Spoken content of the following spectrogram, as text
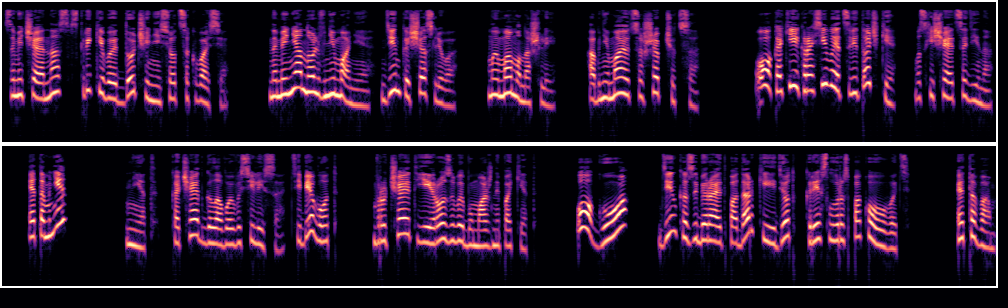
Замечая нас, вскрикивает дочь и несется к Васе. На меня ноль внимания, Динка счастлива. Мы маму нашли. Обнимаются, шепчутся. «О, какие красивые цветочки!» — восхищается Дина. «Это мне?» «Нет», — качает головой Василиса. «Тебе вот». Вручает ей розовый бумажный пакет. «Ого!» Динка забирает подарки и идет к креслу распаковывать. «Это вам»,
